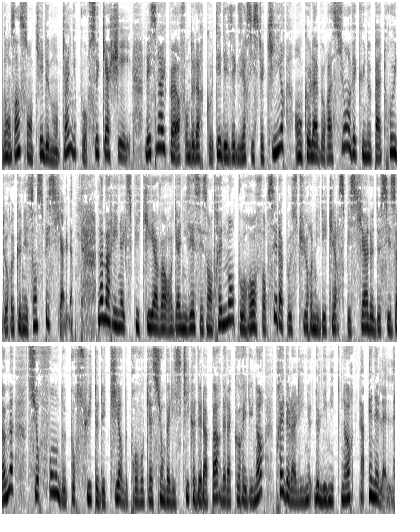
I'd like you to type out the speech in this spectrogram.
dans un sentier de montagne pour se cacher. Les snipers font de leur côté des exercices de tir en collaboration avec une patrouille de reconnaissance spéciale. La marine a expliqué avoir organisé ces entraînements pour renforcer la posture militaire spéciale de ces hommes sur fond de poursuite de tirs de provocation balistique de la part de la Corée du Nord près de la ligne de limite nord, la NLL.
